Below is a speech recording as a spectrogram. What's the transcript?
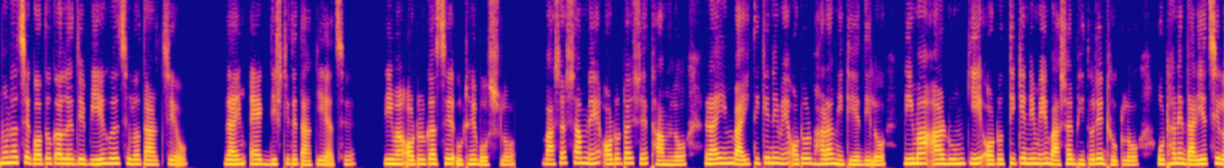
মনে হচ্ছে গতকালে যে বিয়ে হয়েছিল তার চেয়েও। রাইম এক দৃষ্টিতে তাকিয়ে আছে। রিমা অটোর কাছে উঠে বসল। বাসার সামনে অটোটা এসে থামলো। রাহিম বাইক থেকে নেমে অটোর ভাড়া মিটিয়ে দিল। রিমা আর রুমকি অটোর থেকে নেমে বাসার ভিতরে ঢুকলো। উঠানে দাঁড়িয়েছিল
